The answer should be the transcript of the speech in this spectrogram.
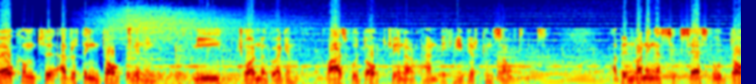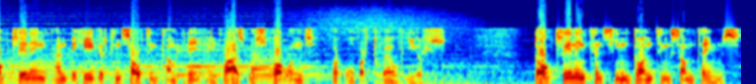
Welcome to Everything Dog Training with me, John McGuigan, Glasgow dog trainer and behaviour consultant. I've been running a successful dog training and behaviour consulting company in Glasgow, Scotland for over 12 years. Dog training can seem daunting sometimes.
